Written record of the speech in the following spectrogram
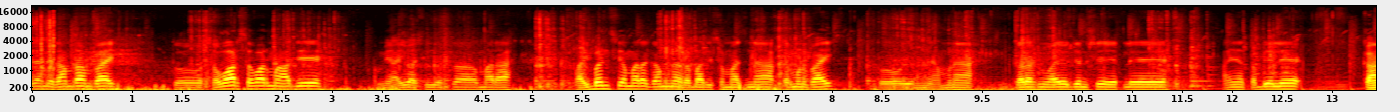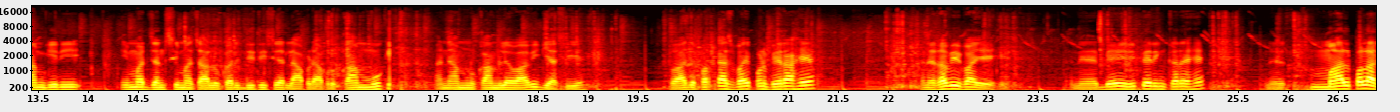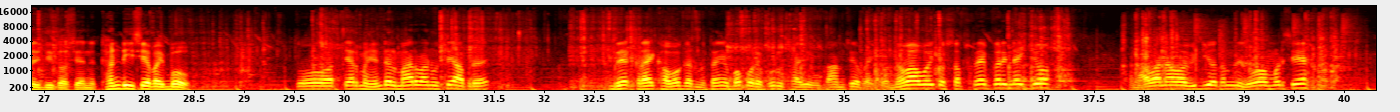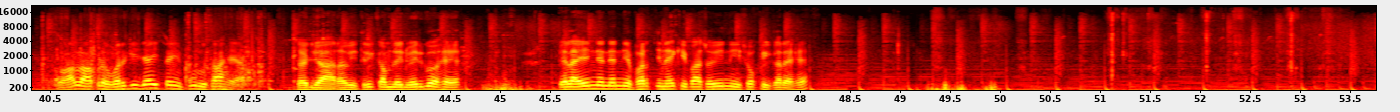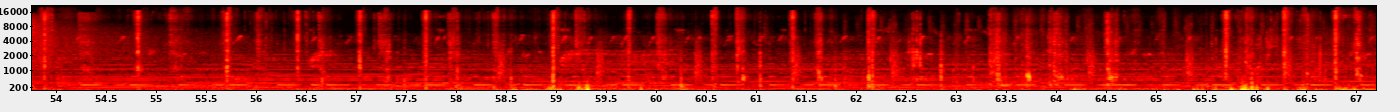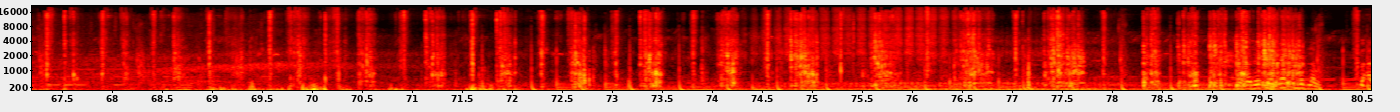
દાયરાને રામ રામ ભાઈ. તો સવાર સવારમાં આજે અમે આવ્યા છીએ અમારા ભાઈબંધ છે અમારા ગામના, રબારી સમાજના કરમણભાઈ. તો એમને હમણાં કરસનું આયોજન છે એટલે અહીંયા તબેલે કામગીરી ઇમરજન્સીમાં ચાલુ કરી દીધી છે એટલે આપણે આપણું કામ મૂકી અને આમનું કામ લેવા આવી ગયા છીએ. તો આજે પ્રકાશભાઈ પણ ભેરા છે અને રવિભાઈ છે. અને બે રિપેરિંગ કરે છે અને માલ પલારી દીધો છે અને ઠંડી છે ભાઈ બહુ. તો અત્યારમાં હેન્ડલ મારવાનું છે આપણે. બ્રેક રાખ્યા વગરનું. તો અહીંયા બપોરે પૂરું થાય એવું કામ છે ભાઈ. તો નવા હોય તો સબસ્ક્રાઈબ કરી નાખજો. અને આવા નવા વીડિયો તમને જોવા મળશે. તો હાલો આપણે વર્ગી જાય તો અહીં પૂરું થાય આ. જોઈ આ રવિ ત્રિકમ લઈને વર્ગો છે. પેલા એને ને એને ભરતી નાખી, પાછો એની ચોખ્ખી કરે છે.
